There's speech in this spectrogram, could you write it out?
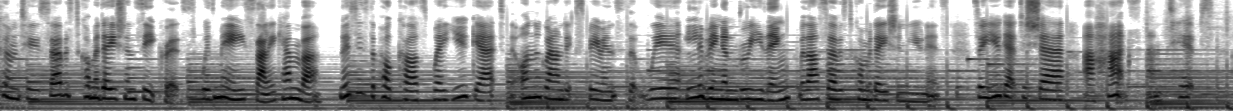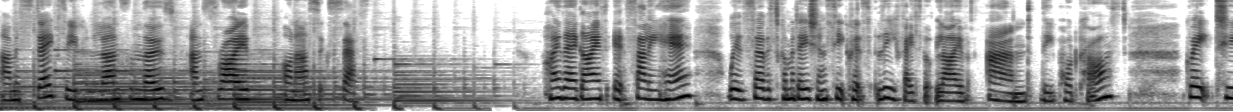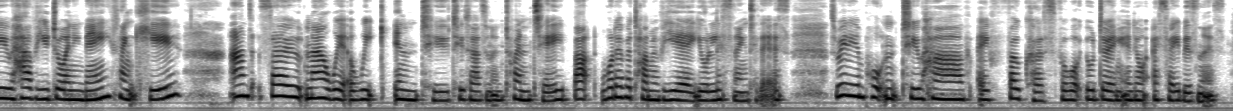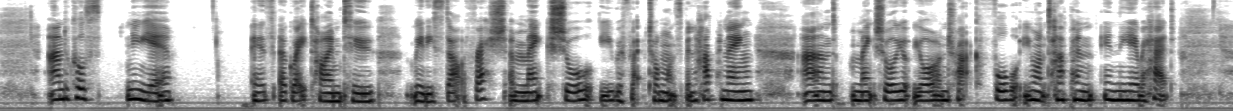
Welcome to Serviced Accommodation Secrets with me, Sally Kemba. This is the podcast where you get the on the ground experience that we're living and breathing with our serviced accommodation units. So you get to share our hacks and tips, our mistakes, so you can learn from those and thrive on our success. Hi there, guys. It's Sally here with Service Accommodation Secrets, the Facebook Live and the podcast. Great to have you joining me. Thank you. And so now we're a week into 2020, but whatever time of year you're listening to this, it's really important to have a focus for what you're doing in your SA business. And of course, New Year, is a great time to really start afresh and make sure you reflect on what's been happening and make sure you're, on track for what you want to happen in the year ahead.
